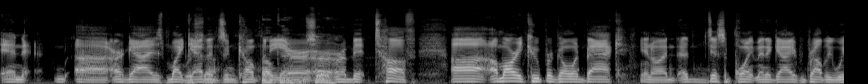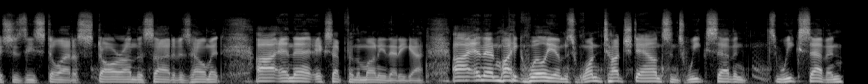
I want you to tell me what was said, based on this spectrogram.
And uh, our guys, Mike Rashad. Evans and company, Okay, are, sure. are, a bit tough. Uh, Amari Cooper going back, you know, a, a disappointment. A guy who probably wishes he still had a star on the side of his helmet, uh, and then except for the money that he got. Uh, and then Mike Williams, one touchdown since week seven. Week seven,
